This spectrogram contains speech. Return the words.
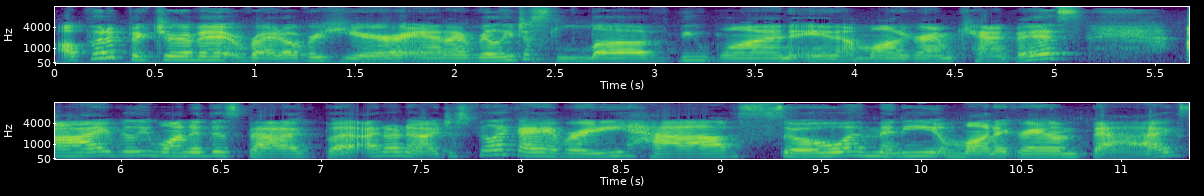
I'll put a picture of it right over here and I really just love the one in a monogram canvas. I really wanted this bag, but I don't know. I just feel like I already have so many monogram bags,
